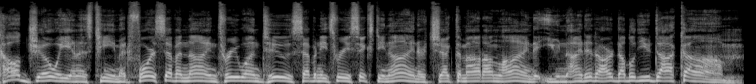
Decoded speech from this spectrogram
Call Joey and his team at 479 312 7369 or check them out online at unitedrw.com.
